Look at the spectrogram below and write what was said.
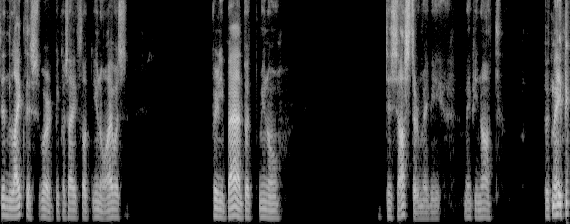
didn't like this word because I thought, you know, I was pretty bad, but you know, disaster, maybe, maybe not, but maybe,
